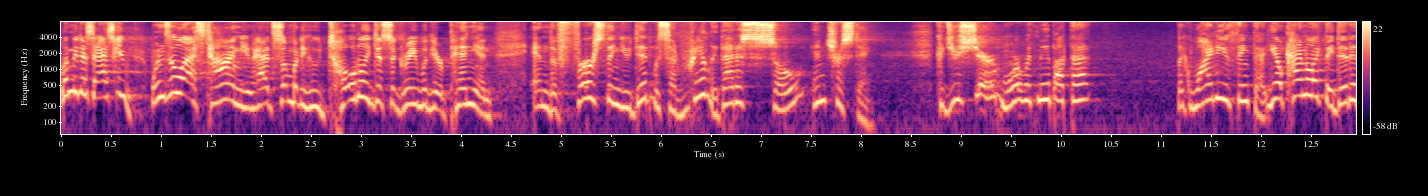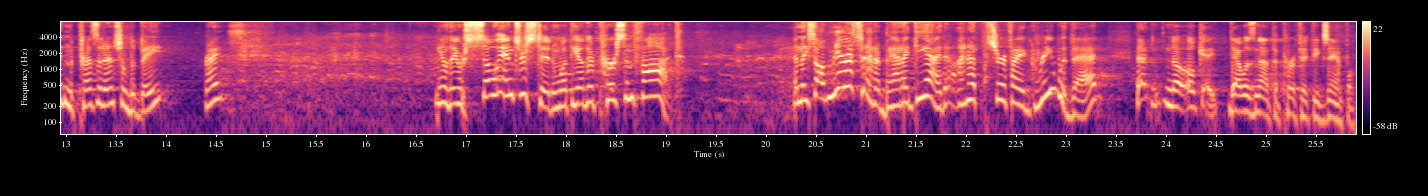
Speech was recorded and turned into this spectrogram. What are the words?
Let me just ask you when's the last time you had somebody who totally disagreed with your opinion, and the first thing you did was said, Really, that is so interesting. Could you share more with me about that? Like, why do you think that? You know, kind of like they did it in the presidential debate, right? you know, they were so interested in what the other person thought. And they saw, man, that's not a bad idea. I'm not sure if I agree with that. that no, okay, that was not the perfect example.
